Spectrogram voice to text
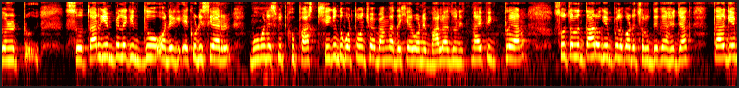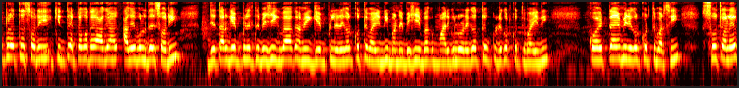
কারণে সো তার গেম প্লে কিন্তু অনেক একুরেসি আর মুভমেন্ট স্পিড খুব ফাস্ট সে কিন্তু বর্তমান সময় বাংলাদেশের অনেক ভালো একজন স্নাইপিং প্লেয়ার সো চলেন তারও গেম প্লে করে, ছোট দেখা আসা যাক। তার গেম প্লেতে সরি কিন্তু একটা কথা আগে আগে বলে দেয় সরি যে তার গেম প্লেতে বেশিরভাগ আমি গেম প্লে রেকর্ড করতে পারিনি মানে বেশিরভাগ মারগুলো রেকর্ড রেকর্ড করতে পারিনি। কয়েকটাই আমি রেকর্ড করতে পারছি। সো চলেন।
